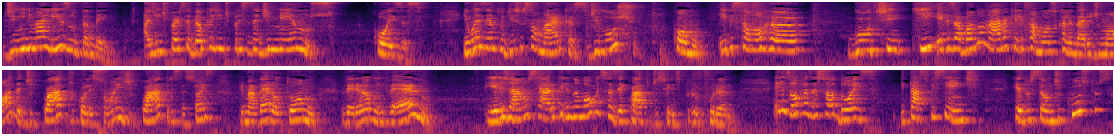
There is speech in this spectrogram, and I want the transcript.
De minimalismo também a gente percebeu que a gente precisa de menos coisas. E um exemplo disso são marcas de luxo, como Yves Saint Laurent, Gucci, que eles abandonaram aquele famoso calendário de moda de quatro coleções, de quatro estações, primavera, outono, verão, inverno, e eles já anunciaram que eles não vão mais fazer quatro desfiles por, por ano. Eles vão fazer só dois e tá suficiente. Redução de custos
